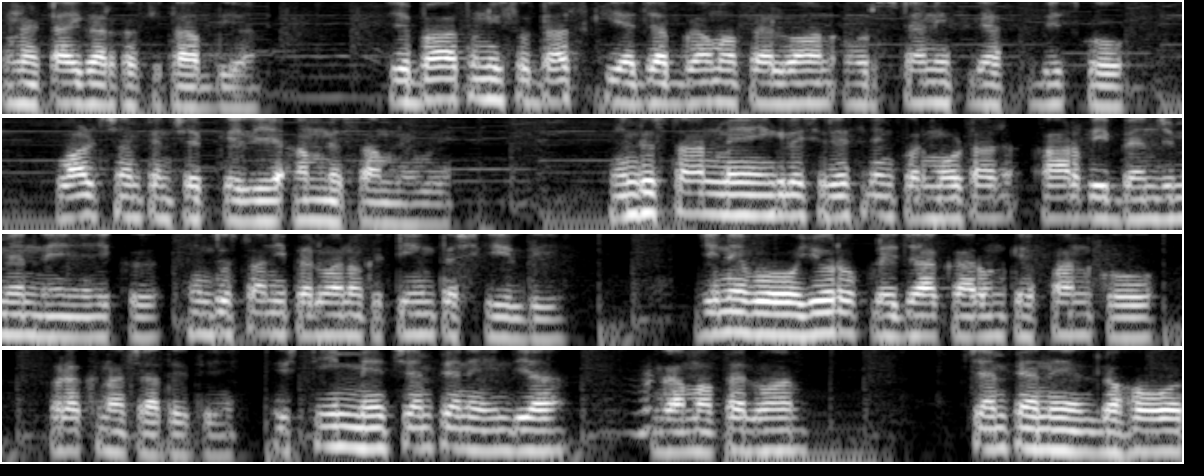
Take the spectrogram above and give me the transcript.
انہیں ٹائیگر کا کتاب دیا۔ یہ بات انیس سو دس کی ہے جب گاما پہلوان اور اسٹینس زبسکو ورلڈ چیمپئن شپ کے لیے آمنے سامنے ہوئے۔ ہندوستان میں English wrestling promoter R B Benjamin نے ایک ہندوستانی پہلوانوں کی ٹیم تشکیل دی، جنہیں وہ یورپ لے جا کر ان کے فن کو رکھنا چاہتے تھے۔ اس ٹیم میں چیمپئن انڈیا گاما پہلوان، چیمپئن لاہور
